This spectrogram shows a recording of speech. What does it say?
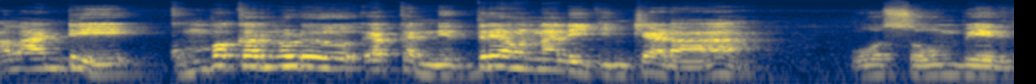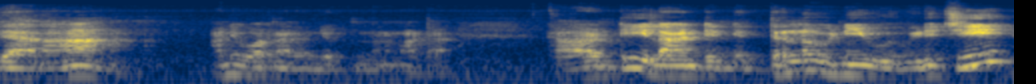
అలాంటి కుంభకర్ణుడు యొక్క నిద్ర ఏమన్నా నీకు ఇచ్చాడా? ఓ సోంబేరిదానా అని వర్ణన చెప్తుందనమాట కాబట్టి ఇలాంటి నిద్రను నీవు విడిచి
